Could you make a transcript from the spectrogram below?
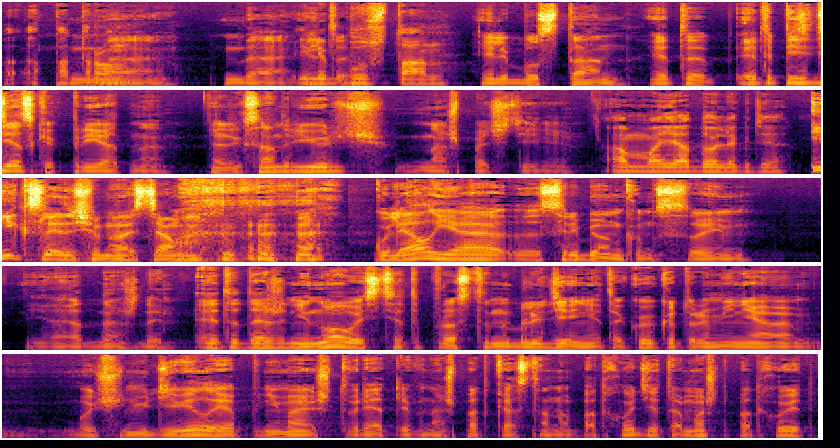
А, патрон. Да, да. Или это... Бустан. Или Бустан. Это, это пиздец как приятно. Александр Юрьевич, наше почтение. А моя доля где? И к следующим новостям. Гулял я с ребенком своим однажды. Это даже не новость, это просто наблюдение такое, которое меня очень удивило. Я понимаю, что вряд ли в наш подкаст оно подходит, а может подходит.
